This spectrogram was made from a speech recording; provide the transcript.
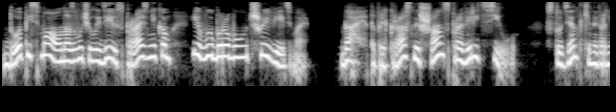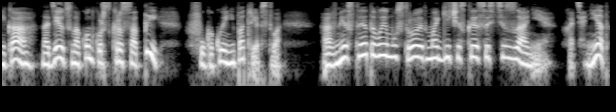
до письма он озвучил идею с праздником и выбором лучшей ведьмы? Да, это прекрасный шанс проверить силу. Студентки наверняка надеются на конкурс красоты. Фу, какое непотребство. А вместо этого им устроят магическое состязание. Хотя нет,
